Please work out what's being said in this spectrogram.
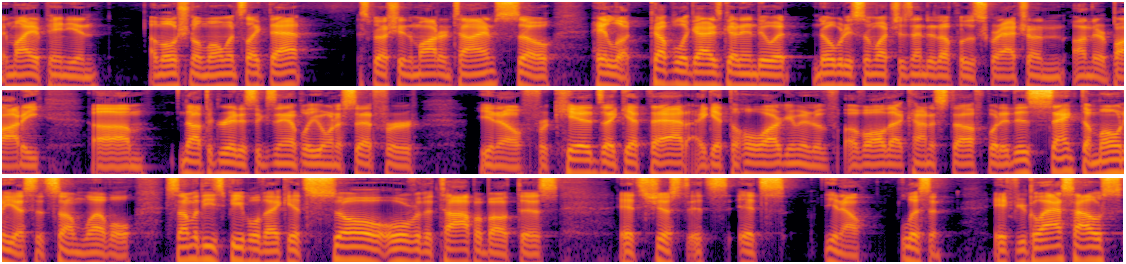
in my opinion, emotional moments like that, especially in the modern times. So, hey, look, a couple of guys got into it. Nobody so much has ended up with a scratch on on their body. Um, not the greatest example you want to set for you know for kids. I get that. I get the whole argument of of all that kind of stuff, but it is sanctimonious at some level. Some of these people that get so over the top about this, it's just it's it's you know, listen. If your glass house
